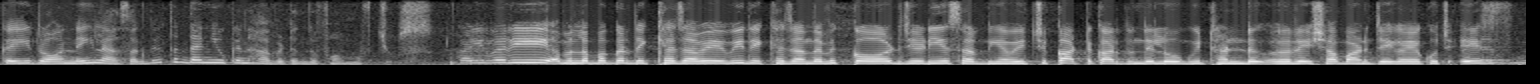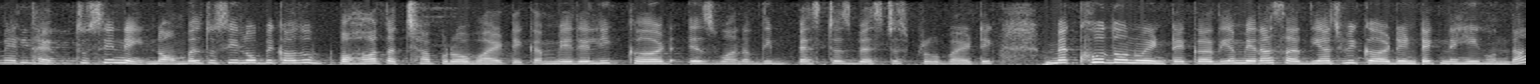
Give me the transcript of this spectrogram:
ਕਈ ਰॉ ਨਹੀਂ ਲੈ ਸਕਦੇ ਤਾਂ then you can have it in the form of juice ਕਈ ਵਾਰੀ ਮਤਲਬ ਅਗਰ ਦੇਖਿਆ ਜਾਵੇ ਇਹ ਵੀ ਦੇਖਿਆ ਜਾਂਦਾ ਵੀ ਕਰਡ ਜਿਹੜੀ ਹੈ ਸਰਦੀਆਂ ਵਿੱਚ ਘੱਟ ਕਰ ਦਿੰਦੇ ਲੋਕ ਵੀ ਠੰਡ ਰੇਸ਼ਾ ਬਣ ਜਾਏਗਾ ਜਾਂ ਕੁਝ ਇਸ ਮਿਥ ਹੈ ਤੁਸੀਂ ਨਹੀਂ ਨਾਰਮਲ ਤੁਸੀਂ ਲਓ ਬਿਕਾਜ਼ ਉਹ ਬਹੁਤ ਅੱਛਾ ਪ੍ਰੋਬਾਇਓਟਿਕ ਹੈ। ਮੇਰੇ ਲਈ curd is one of the bestest bestest probiotic ਮੈਂ ਖੁਦ ਉਹਨੂੰ ਇਨਟੇਕ ਕਰਦੀ ਹਾਂ। ਮੇਰਾ ਸਰਦੀਆਂ 'ਚ ਵੀ ਕਰਡ ਇਨਟੇਕ ਨਹੀਂ ਹੁੰਦਾ।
